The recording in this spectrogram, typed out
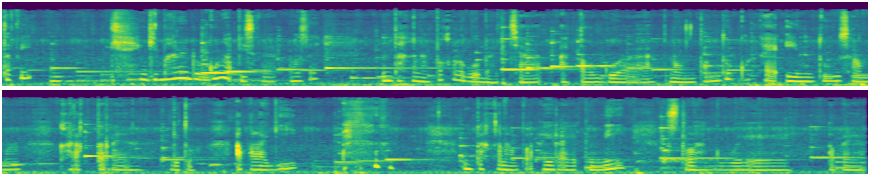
tapi ya gimana dong gue nggak bisa maksudnya entah kenapa kalau gue baca atau gue nonton tuh gue kayak into sama karakternya gitu. Apalagi entah kenapa akhir-akhir ini setelah gue apa ya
